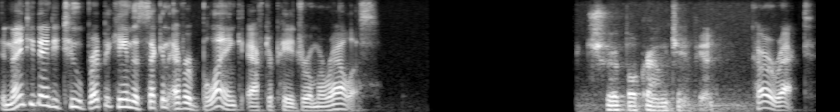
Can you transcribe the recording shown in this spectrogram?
In 1992, Bret became the second ever blank after Pedro Morales. Triple Crown champion. Correct.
